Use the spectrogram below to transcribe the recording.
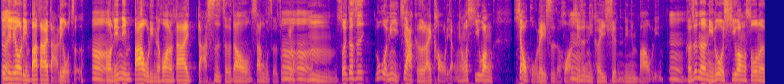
零零六零八大概打六折，嗯，哦，零零八五零的话呢，大概打四折到三五折左右，嗯，嗯，所以这是如果你以价格来考量，然后希望。效果类似的话，嗯、其实你可以选零零八五零。嗯，可是呢，你如果希望说呢，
